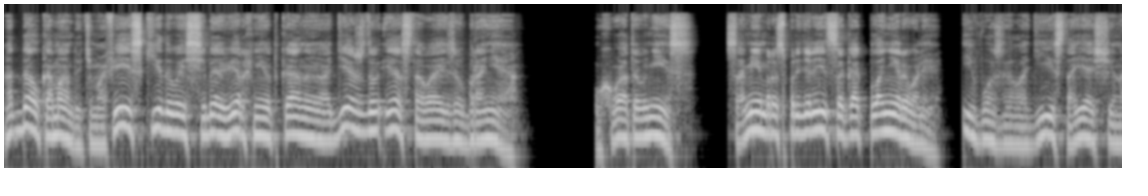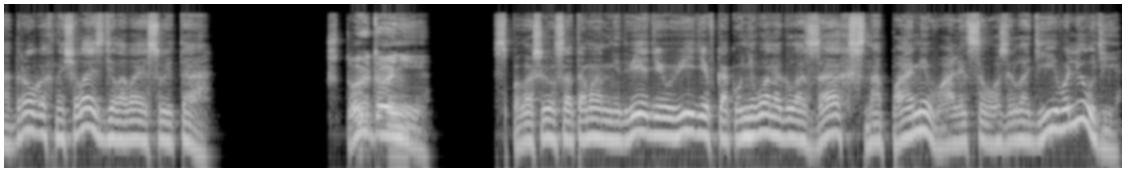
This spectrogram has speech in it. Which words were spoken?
Отдал команду Тимофей, скидывая с себя верхнюю тканую одежду и оставаясь в броне. «Ухваты вниз. Самим распределиться, как планировали и возле ладьи, стоящей на дрогах, началась деловая суета. «Что это они?» — сполошился атаман медведя, увидев, как у него на глазах снопами валятся возле ладьи его люди,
